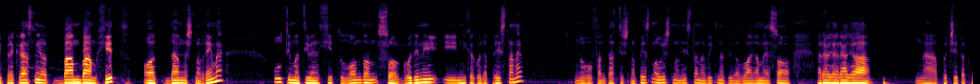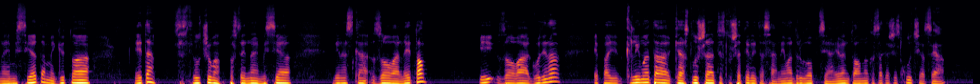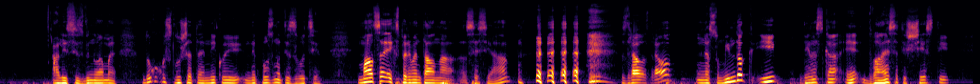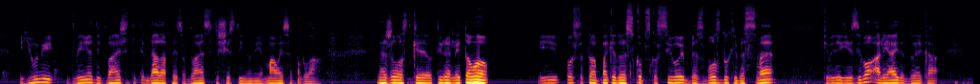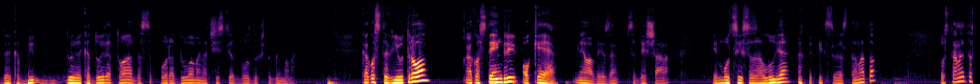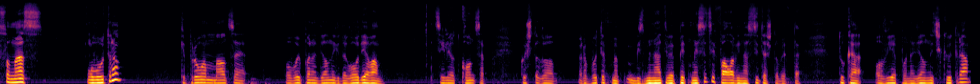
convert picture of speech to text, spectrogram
и прекрасниот Бам Бам хит од дамнешно време, ултимативен хит у Лондон со години и никако да престане. Многу фантастична песна, обично не сте навикнати да влагаме со рага-рага на почеток на емисијата, меѓутоа, ета, се случува последна емисија денеска за ова лето и за оваа година. Е па климата ќе слушаат и слушателите сега, нема друга опција. Евентуално ако сакаш исклучија сега. Али се извинуваме доколку слушате некои непознати звуци. Малца експериментална сесија. здраво, здраво. Јас сум Миндок и денеска е 26 јуни 2023, да, да, песо, 26 јуни е, мало и се поглава. Нажалост, ке отиде летово и после тоа пак ќе дое скопско сиво и без воздух и без све, ќе биде гезиво, али ајде доека додека, би, доека дојде тоа да се порадуваме на чистиот воздух што го имаме. Како сте ви утрово? Ако сте енгри, окей, е, нема везе, се деша, емоции се за луѓе и се останато. Останете со нас ово утро. Ќе пробам малце овој понеделник да го одјавам целиот концепт кој што го работевме изминативе пет месеци. Фала ви на сите што бевте тука овие понеделнички утра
